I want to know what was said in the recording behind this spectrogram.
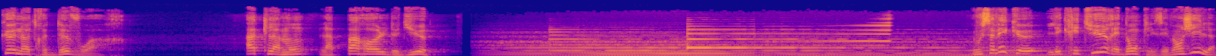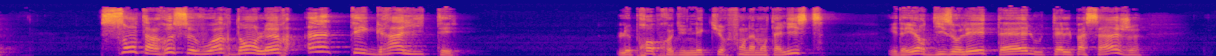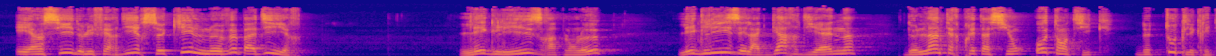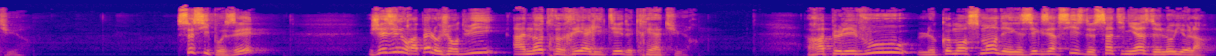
que notre devoir. Acclamons la parole de Dieu. Vous savez que l'écriture et donc les évangiles sont à recevoir dans leur intégralité. Le propre d'une lecture fondamentaliste est d'ailleurs d'isoler tel ou tel passage et ainsi de lui faire dire ce qu'il ne veut pas dire. L'Église, rappelons-le, l'Église est la gardienne de l'interprétation authentique de toute l'Écriture. Ceci posé, Jésus nous rappelle aujourd'hui à notre réalité de créature. Rappelez-vous le commencement des exercices de Saint Ignace de Loyola.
